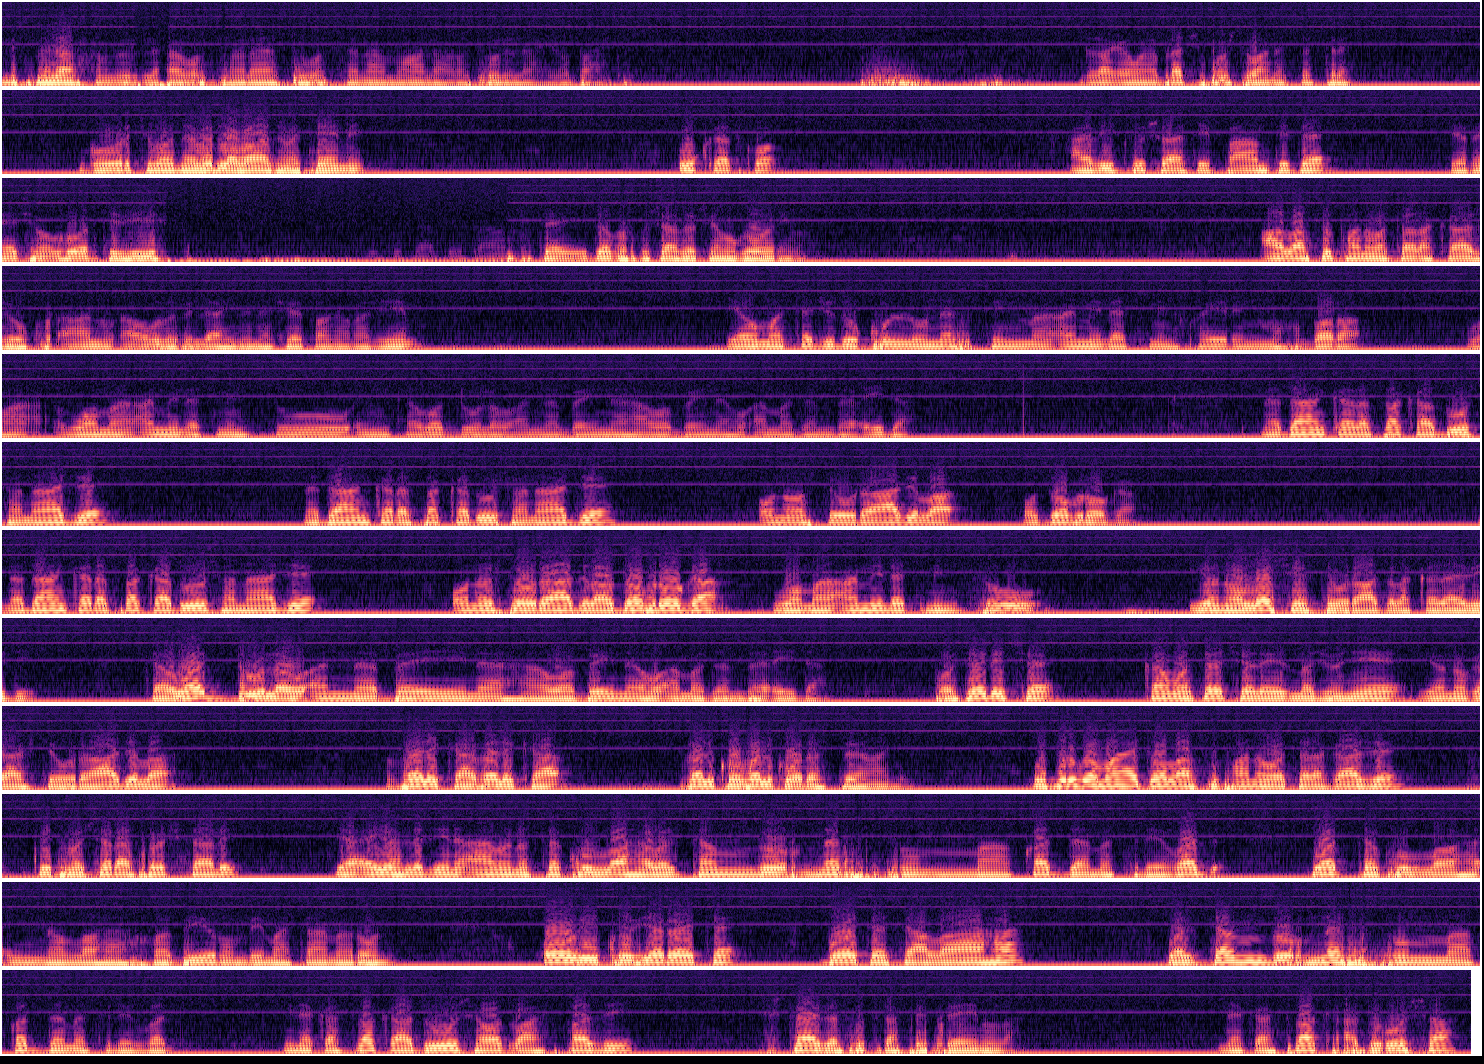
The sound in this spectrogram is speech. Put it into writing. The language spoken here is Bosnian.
بسم الله الحمد لله والصلاة والسلام على رسول الله وبعد Draga moja braća, poštovane sestre, govorit ćemo o jednoj vrlo važnoj temi. Ukratko, a vi slušajte i pamtite, jer nećemo govoriti vi isto. Slušajte i pamtite i dobro slušajte o čemu govorimo. Allah subhanahu wa ta'ala kaže u Kur'anu, a'udhu billahi mina šeitanu rajim, يوم تجد كل نفس ما عملت من خير محضرا وما عملت من سوء تود لو أن بينها وبينه أمدا بعيدا na dan kada svaka duša nađe na dan kada svaka duša nađe ono što je uradila od dobroga na dan kada svaka duša nađe ono što je uradila od dobroga وما عملت من سوء i ono loše što je uradila kada je vidi tawaddu law anna bainaha wa bainahu amadan ba'ida poželit će kamo sreće da između nje i onoga što je uradila velika velika veliko veliko rastojanje. U drugom ajetu Allah subhanahu wa ta'ala kaže koji smo včera pročitali Ja ejuh ladina amanu taku Allaha wal tanzur nefsum ma qaddamat li gad vattaku Allaha inna Allaha khabirum bima tamarun Ovi koji vjerujete bojte se Allaha wal tanzur nefsum ma qaddamat li gad i neka svaka duša od vas pazi šta je za sutra pripremila neka svaka duša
